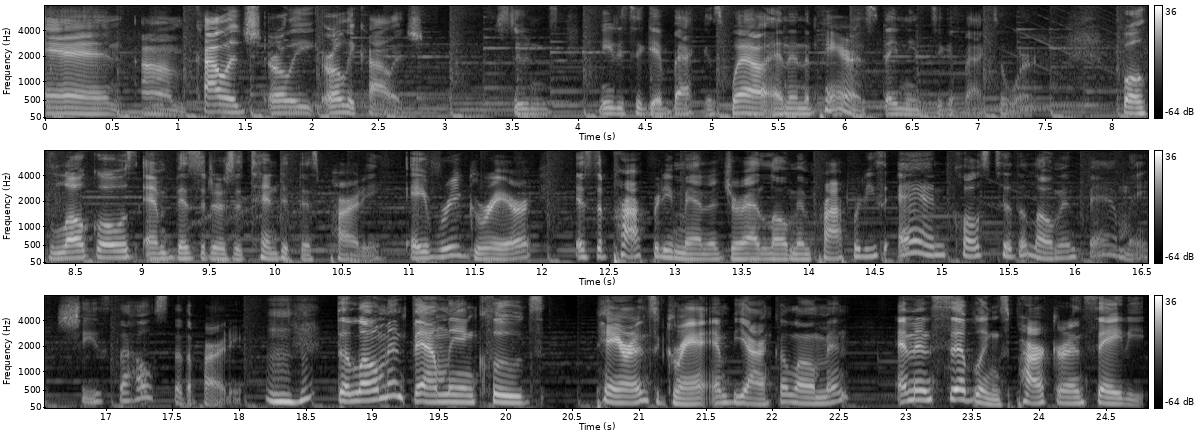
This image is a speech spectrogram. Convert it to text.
and um, college, early, early college students needed to get back as well. And then the parents, they needed to get back to work. Both locals and visitors attended this party. Avery Greer is the property manager at Loman Properties and close to the Loman family. She's the host of the party. Mhm. The Loman family includes parents Grant and Bianca Loman, and then siblings Parker and Sadie.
